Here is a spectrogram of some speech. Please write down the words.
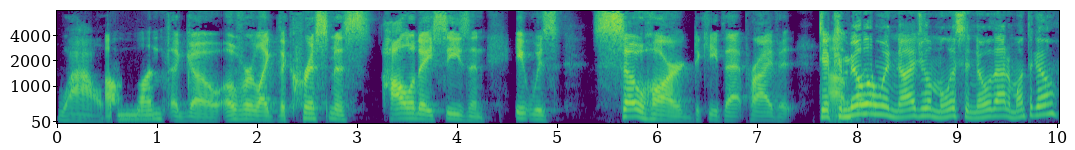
Wow. A month ago over like the Christmas holiday season. It was so hard to keep that private. Did Uh, Camilo and Nigel and Melissa know that a month ago?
